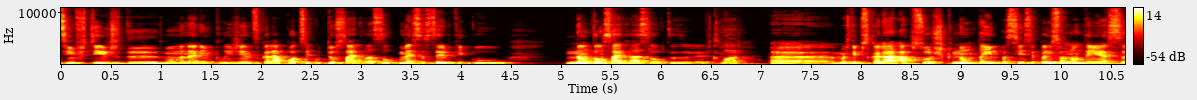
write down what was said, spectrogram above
se investires de, de uma maneira inteligente, se calhar pode ser que o teu side hustle comece a ser tipo. Não tão side hustle, estás a ver? Claro. Ah, mas tipo, se calhar há pessoas que não têm paciência para isso ou não têm essa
